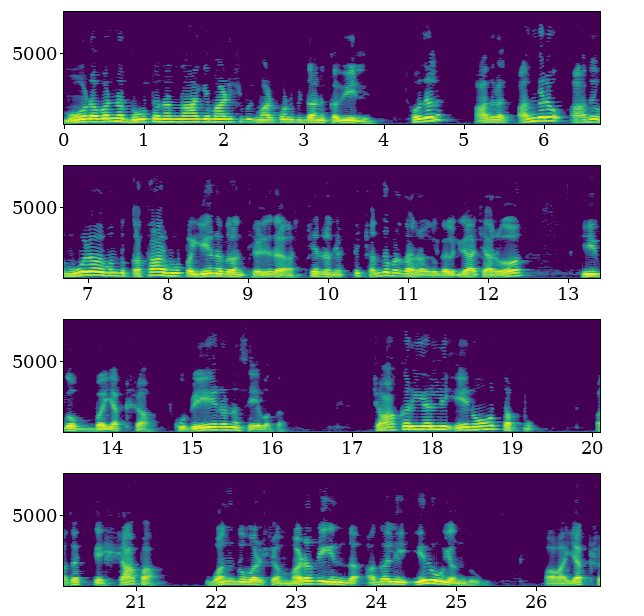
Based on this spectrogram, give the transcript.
ಮೋಡವನ್ನು ದೂತನನ್ನಾಗಿ ಮಾಡಿಸಿ ಮಾಡ್ಕೊಂಡು ಬಿದ್ದಾನೆ ಕವಿ ಇಲ್ಲಿ ಹೌದಲ್ಲ? ಆದರೆ ಹಂಗಾರೆ ಅದು ಮೂಲ ಒಂದು ಕಥಾ ರೂಪ ಏನದ ಅಂತ ಹೇಳಿದ್ರೆ ಆಶ್ಚರ್ಯ, ಎಷ್ಟು ಚಂದ ಬರ್ದಾರ ಗಲಗಿರಿ ಆಚಾರು ಹೀಗೊಬ್ಬ ಯಕ್ಷ, ಕುಬೇರನ ಸೇವಕ. ಚಾಕರಿಯಲ್ಲಿ ಏನೋ ತಪ್ಪು. ಅದಕ್ಕೆ ಶಾಪ. ಒಂದು ವರ್ಷ ಮಡದಿಯಿಂದ ಅಗಲಿ ಇರು ಎಂದು. ಆ ಯಕ್ಷ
